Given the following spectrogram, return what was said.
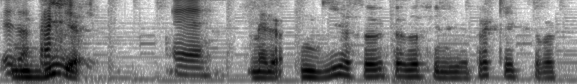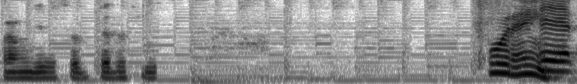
Exato. Um guia. É. Melhor, um guia sobre pedofilia. Pra que, você vai comprar um guia sobre pedofilia? Porém, é...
